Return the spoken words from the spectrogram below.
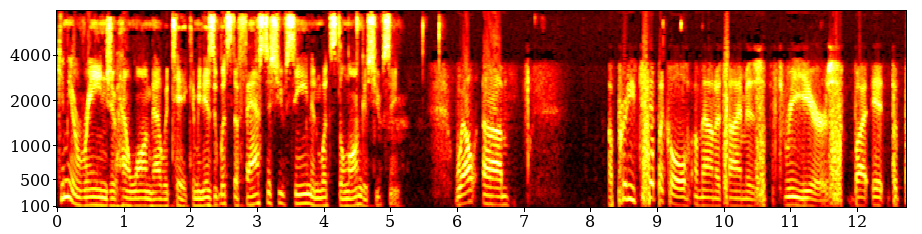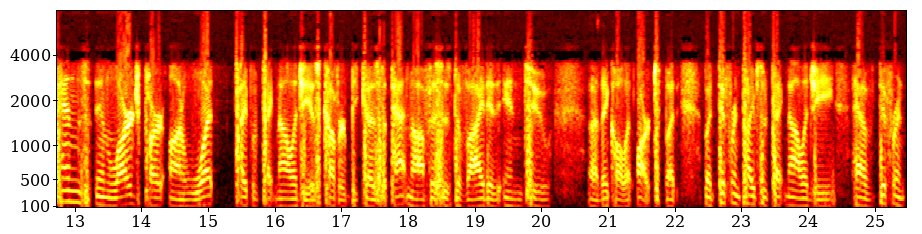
give me a range of how long that would take. I mean, is it what's the fastest you've seen, and what's the longest you've seen? Well, um, a pretty typical amount of time is three years, but it depends in large part on what type of technology is covered because the patent office is divided into uh, they call it art, but but different types of technology have different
